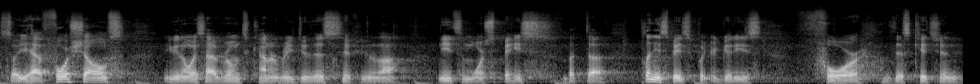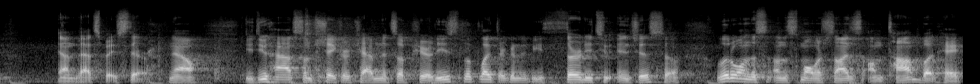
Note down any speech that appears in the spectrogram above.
So you have four shelves. You can always have room to kind of redo this if you uh, need some more space, but uh, plenty of space to put your goodies for this kitchen and that space there. Now, you do have some shaker cabinets up here. These look like they're gonna be 32 inches, so a little on the, on the smaller size on top, but hey,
